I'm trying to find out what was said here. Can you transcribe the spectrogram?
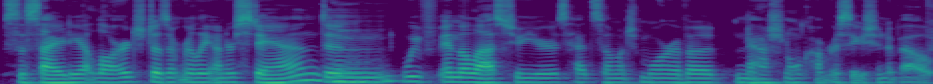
society at large doesn't really understand and mm. we've in the last few years had so much more of a national conversation about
